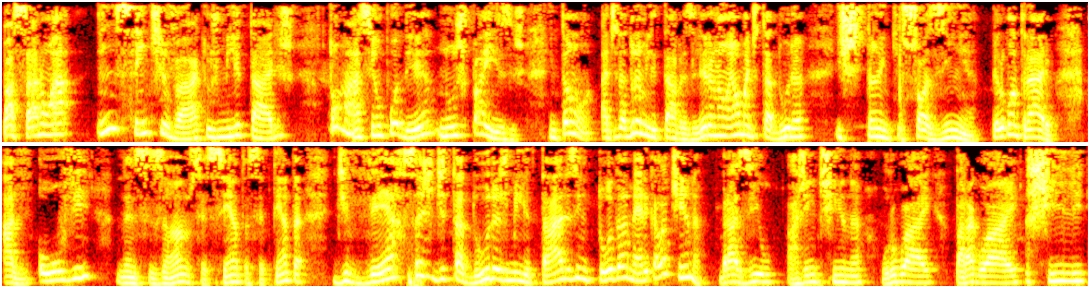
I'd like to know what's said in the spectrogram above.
passaram a incentivar que os militares tomassem o poder nos países. Então, a ditadura militar brasileira não é uma ditadura estanque, sozinha. Pelo contrário, houve, nesses anos 60, 70, diversas ditaduras militares em toda a América Latina. Brasil, Argentina, Uruguai, Paraguai, Chile.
